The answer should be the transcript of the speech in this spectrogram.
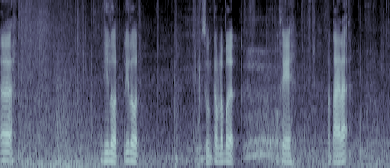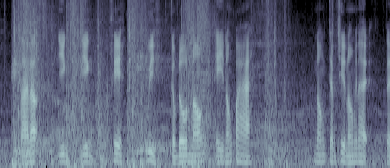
เอ่อรีโหลดรีโหลดกระสุนกับระเบิด เค มันตายแล้วมันตายแล้วยิงยิงโอเคอุ้ยกับโดนน้องเอ้น้องปลาน้องจำชื่อน้องไม่ได้ แต่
